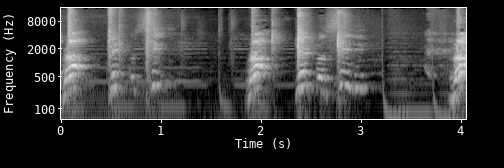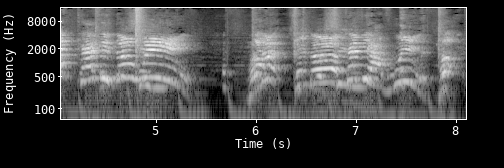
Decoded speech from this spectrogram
Rock, paper, scissors. Rock, paper, scissors. Rock, Kevin, don't win. No, rock, paper, no, Kevin have win. Rock,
